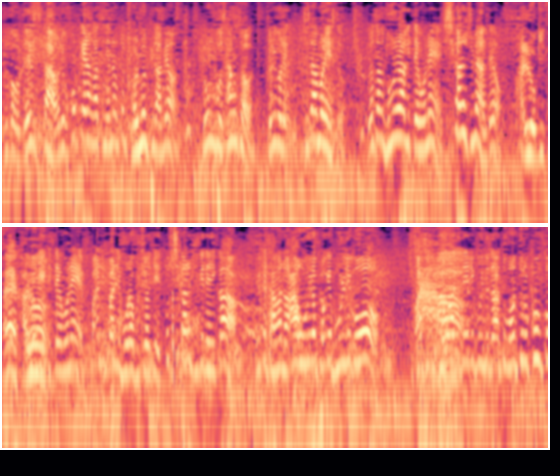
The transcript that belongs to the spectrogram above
그리고 레스타, 그리고 꽃게랑 같은 애는 좀 젊은 피라면, 농구, 상선, 그리고 레- 에이스. 여상 노련하기 때문에 시간을 주면 안 돼요. 관록이 있어 네, 갈록이 어. 있기 때문에 빨리빨리 몰아붙여야지. 또 시간을 주게 되니까, 이렇게 당하는, 아, 오히려 벽에 몰리고, 아, 지금 병아지 때리고 있는데, 또 원투를 끊고,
